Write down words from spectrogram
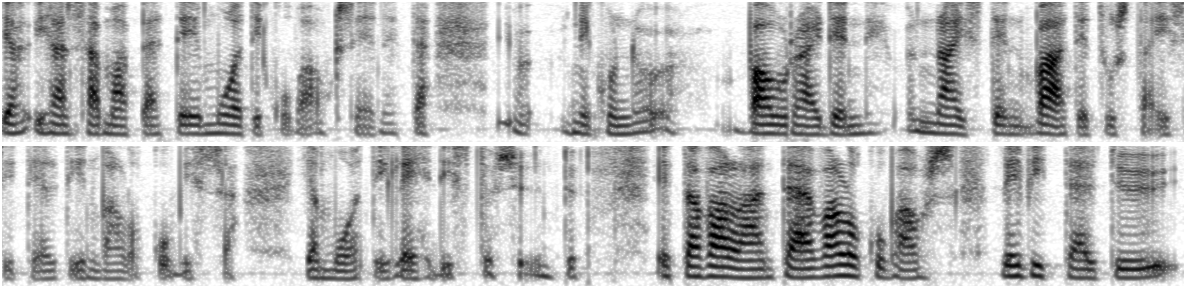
Ja ihan sama pätee muotikuvaukseen, että niin kuin vauraiden naisten vaatetusta esiteltiin valokuvissa ja muotilehdistö syntyi. Että tavallaan tämä valokuvaus levittäytyy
